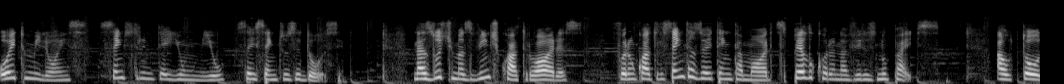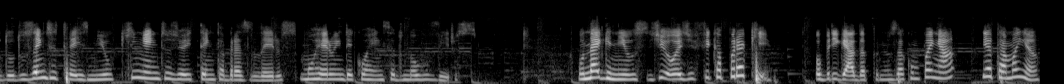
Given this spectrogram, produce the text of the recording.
8.131.612. Nas últimas 24 horas, foram 480 mortes pelo coronavírus no país. Ao todo, 203.580 brasileiros morreram em decorrência do novo vírus. O Neg News de hoje fica por aqui. Obrigada por nos acompanhar e até amanhã.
